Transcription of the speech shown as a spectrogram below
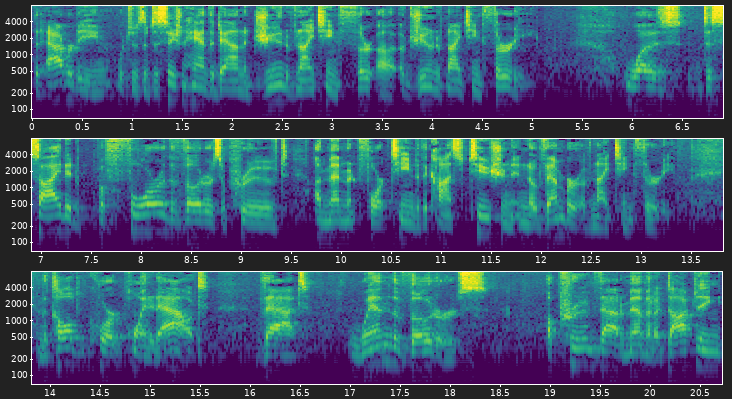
that Aberdeen, which was a decision handed down in June of, 1930, uh, of June of 1930, was decided before the voters approved Amendment 14 to the Constitution in November of 1930. And the Culleton Court pointed out that when the voters approved that amendment, adopting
